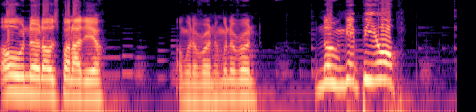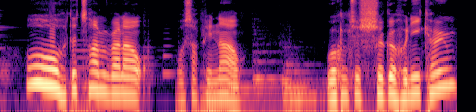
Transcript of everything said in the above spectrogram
Oh, no, that was a bad idea. I'm going to run. I'm going to run. No, I'm getting beat up. Oh, the time ran out. What's happening now? Welcome to Sugar Honeycomb.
